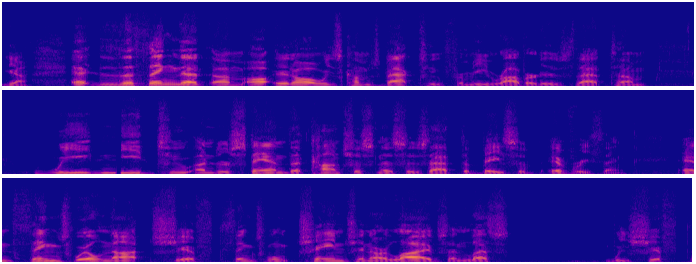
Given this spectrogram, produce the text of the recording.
Yeah. Uh, the thing that um, it always comes back to for me, Robert, is that um, we need to understand that consciousness is at the base of everything. And things will not shift, things won't change in our lives unless we shift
